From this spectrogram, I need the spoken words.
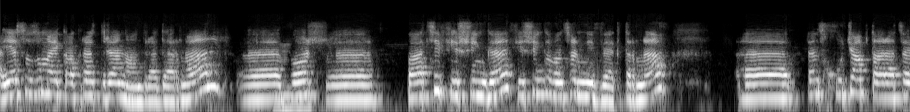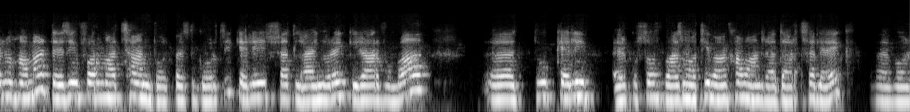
Ես ուզում եի կակրած դրան անդրադառնալ, որ բացի ֆիշինգը, ֆիշինգը ոնց որ մի վեկտորն է, տենց խոճապ տարածելու համար դեզինֆորմացիան որպես գործիք էլի շատ լայնորեն կիրառվում է դուք էլի երկուսով բազմաթիվ անգամ անդրադարձել եք որ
